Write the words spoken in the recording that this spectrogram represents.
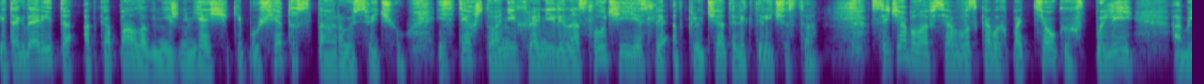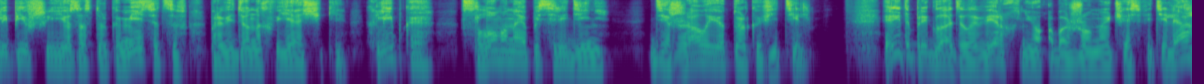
И тогда Рита откопала в нижнем ящике буфета старую свечу, из тех, что они хранили на случай, если отключат электричество. Свеча была вся в восковых подтеках, в пыли, облепившей ее за столько месяцев, проведенных в ящике, хлипкая, сломанная посередине — Держал ее только фитиль. Рита пригладила верхнюю обожженную часть фитиля,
